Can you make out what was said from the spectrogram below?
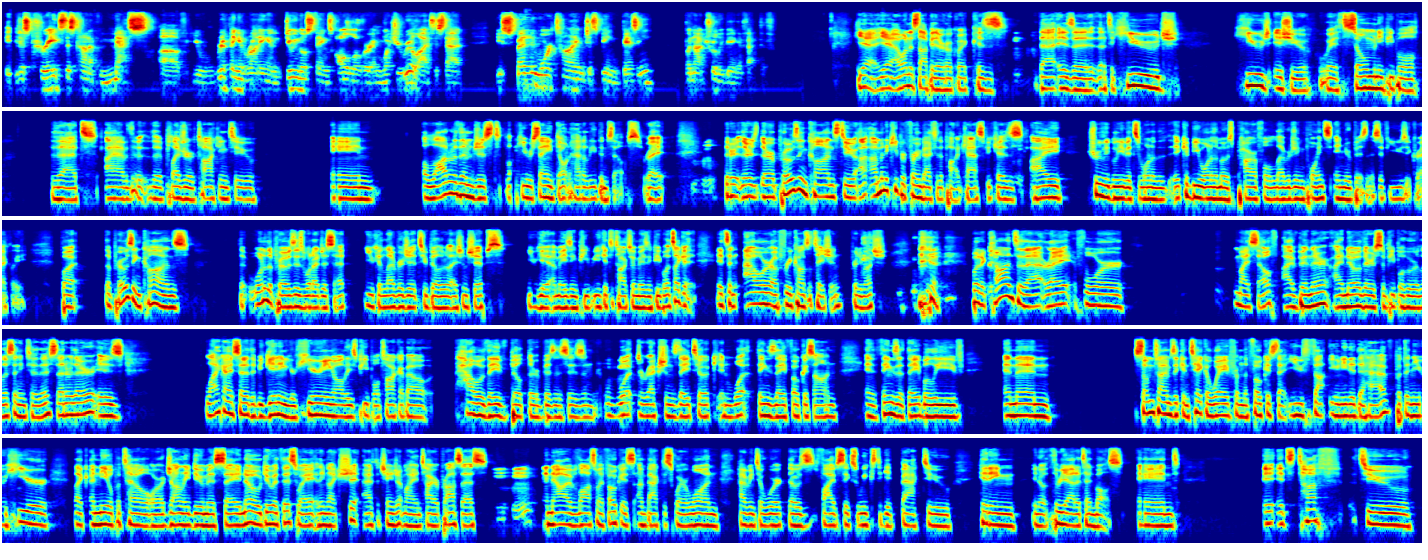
it just creates this kind of mess of you ripping and running and doing those things all over. And what you realize is that you spend more time just being busy, but not truly being effective. Yeah, yeah. I want to stop you there real quick because mm-hmm. that is a that's a huge, huge issue with so many people that I have the the pleasure of talking to, and a lot of them just like you were saying don't know how to lead themselves right? Mm-hmm. there, there's there are pros and cons to I, am going to keep referring back to the podcast because i truly believe it's one of the it could be one of the most powerful leveraging points in your business if you use it correctly. But the pros and cons that one of the pros is what i just said. You can leverage it to build relationships you get amazing people you get to talk to amazing people it's like a it's an hour of free consultation pretty much but a con to that right for myself, I've been there. I know there's some people who are listening to this that are there. Is like I said at the beginning, you're hearing all these people talk about how they've built their businesses and mm-hmm. what directions they took and what things they focus on and things that they believe. And then sometimes it can take away from the focus that you thought you needed to have. But then you hear like a Neil Patel or a John Lee Dumas say, no, do it this way. And then you're like, shit, I have to change up my entire process. Mm-hmm. And now I've lost my focus. I'm back to square one, having to work those five, six weeks to get back to hitting, you know, three out of 10 balls. And it, it's tough to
